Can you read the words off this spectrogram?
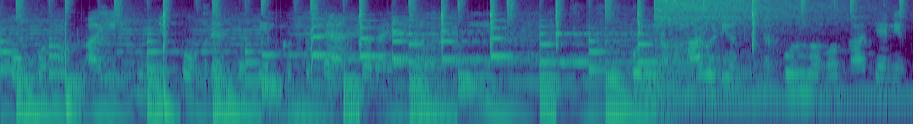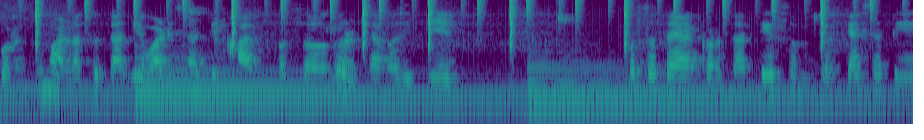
कोकोनट ऑइल म्हणजे खोबऱ्याचं तेल कसं तयार करायचं मी पूर्ण हा व्हिडिओ तुम्ही पूर्ण बघा जेणेकरून तुम्हाला सुद्धा दिवाळीसाठी खास कसं घरच्या घरी तेल कसं तयार करतात ते समजेल त्यासाठी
